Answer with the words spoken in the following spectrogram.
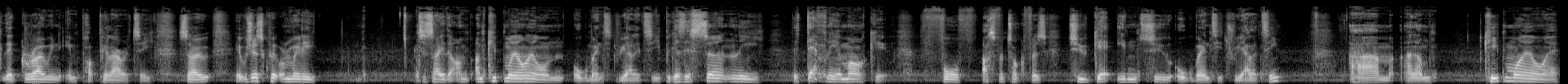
they're growing in popularity. So it was just a quick one, really, to say that I'm, I'm keeping my eye on augmented reality because there's certainly there's definitely a market for us photographers to get into augmented reality, um, and I'm keeping my eye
